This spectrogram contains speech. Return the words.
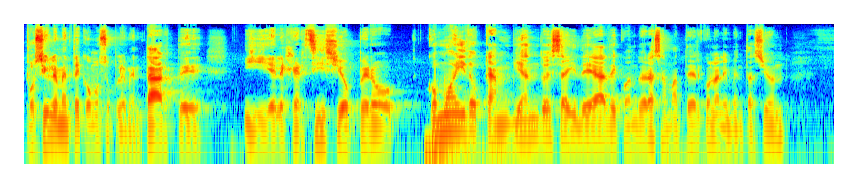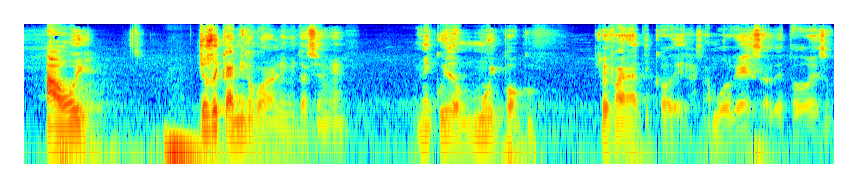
posiblemente cómo suplementarte y el ejercicio, pero ¿cómo ha ido cambiando esa idea de cuando eras amateur con la alimentación a hoy? Yo soy canijo con la alimentación, ¿eh? me cuido muy poco. Soy fanático de las hamburguesas, de todo eso.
